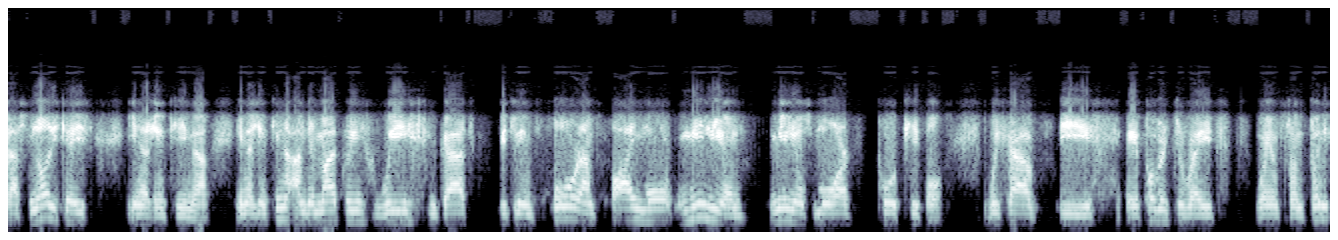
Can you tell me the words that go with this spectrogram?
That's not the case in Argentina. In Argentina, under Macri, we got between four and five more million millions more poor people. We have the uh, poverty rate went from 20%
